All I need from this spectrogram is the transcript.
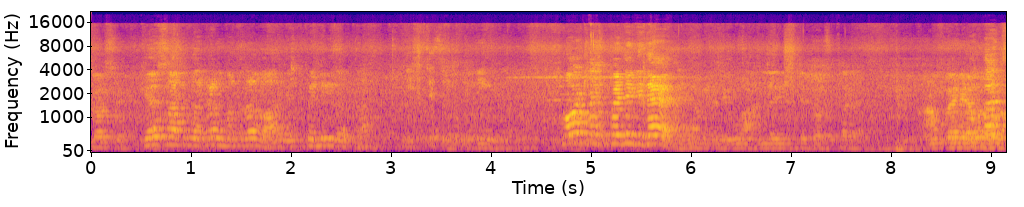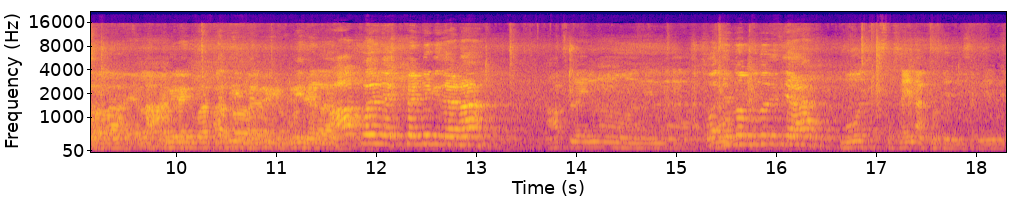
ತೋರಿಸಿ ಕೇಸ್ ಹಾಕಿದ ರೆಕಾರ್ಡ್ ಮಾತ್ರಲ್ವಾ ಎಷ್ಟು ಪೆಂಡಿಂಗ್ ಇದೆ ಅಂತ? ಇಷ್ಟೇ ಸರ್ ಬಿಲ್ಡಿಂಗ್ ಇದೆ. ಟೋಟಲ್ ಎಷ್ಟು ಪೆಂಡಿಂಗ್ ಇದೆ? ನೀವು ಆನ್ಲೈನ್ ಇಷ್ಟೇ ತೋರಿಸ್ತಾರೆ. ಆಫ್ಲೈನ್ ಎಷ್ಟು ಪೆಂಡಿಂಗ್ ಇದೆ ಅಣ್ಣ? ಆಫ್ಲೈನು ನಿನ್ನ ಒಂದು ಇನ್ನೊಂದು ಇನ್ನೊಂದು ಇದೆಯಾ ಮೂವತ್ತು ಸೈನ್ ಹಾಕ್ಕೊಟ್ಟಿದ್ದೀನಿ ಸರ್ ನಿನ್ನೆ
